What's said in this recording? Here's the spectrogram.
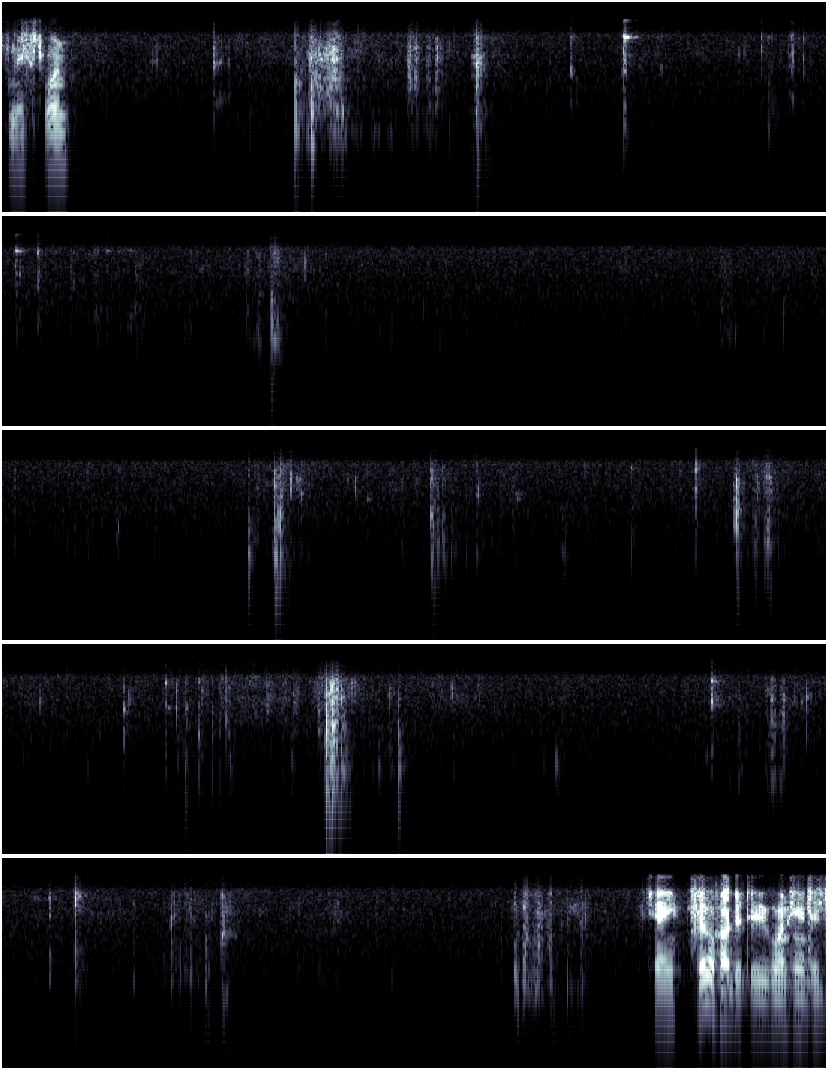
Next one. Okay, a little hard to do one-handed.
